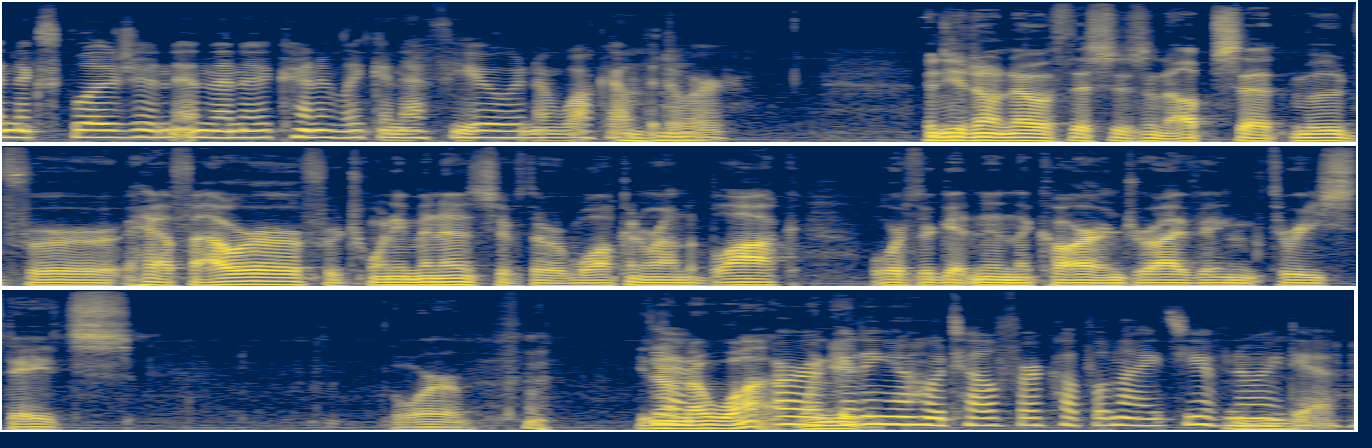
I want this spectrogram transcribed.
an explosion and then a kind of like an FU and a walk out the Mm-hmm. door. And you don't know if this is an upset mood for a half hour, for 20 minutes, if they're walking around the block, or if they're getting in the car and driving three states, or you don't Yeah. know what. Or when getting in a hotel for a couple nights. You have no idea.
